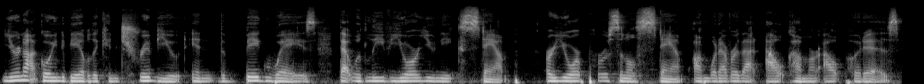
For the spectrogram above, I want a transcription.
You're not going to be able to contribute in the big ways that would leave your unique stamp or your personal stamp on whatever that outcome or output is.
